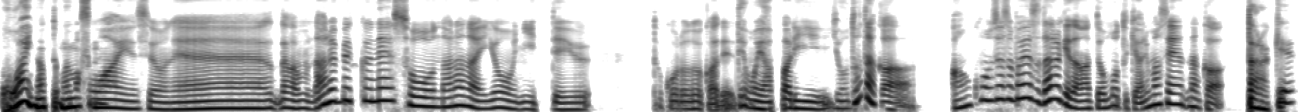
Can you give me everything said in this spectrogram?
怖いなって思いますね。怖いですよねだからもうなるべくねそうならないようにっていうところとかででもやっぱり世の中アンコンシャスバイアスだらけだなって思う時ありません？なんかだらけ？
